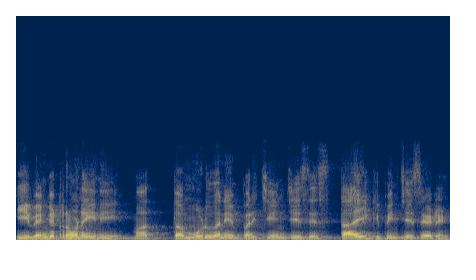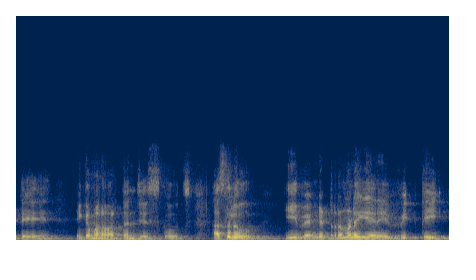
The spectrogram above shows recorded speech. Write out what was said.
ఈ వెంకటరమణయ్యని మా తమ్ముడు అనే పరిచయం చేసే స్థాయికి పెంచేశాడంటే ఇంకా మనం అర్థం చేసుకోవచ్చు. అసలు ఈ వెంకటరమణయ్య అనే వ్యక్తి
